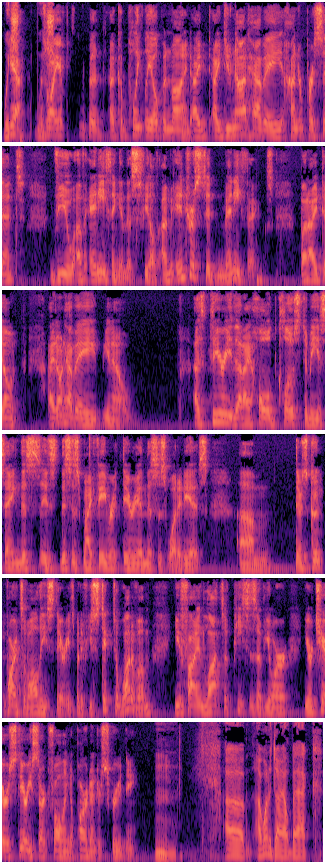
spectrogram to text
Which, yeah, which, that's why you have to keep a, a completely open mind. I, I do not have a hundred percent view of anything in this field. I'm interested in many things, but I don't I don't have a you know a theory that I hold close to me is saying this is this is my favorite theory and this is what it is. Um, there's good parts of all these theories, but if you stick to one of them, you find lots of pieces of your your cherished theory start falling apart under scrutiny. Mm. Uh, I want to dial back.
